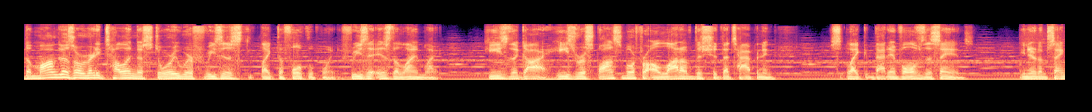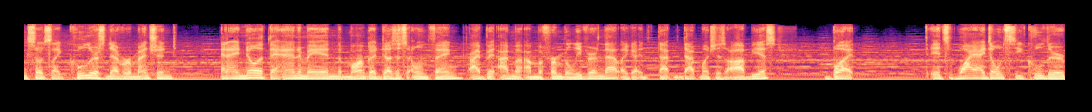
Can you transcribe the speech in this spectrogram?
The manga's already telling a story where Frieza is like the focal point. Frieza is the limelight. He's the guy. He's responsible for a lot of the shit that's happening like that involves the Saiyans. You know what I'm saying? So it's like Cooler's never mentioned, and I know that the anime and the manga does its own thing. I've been, I'm, a, I'm a firm believer in that. Like I, that that much is obvious, but it's why I don't see Cooler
